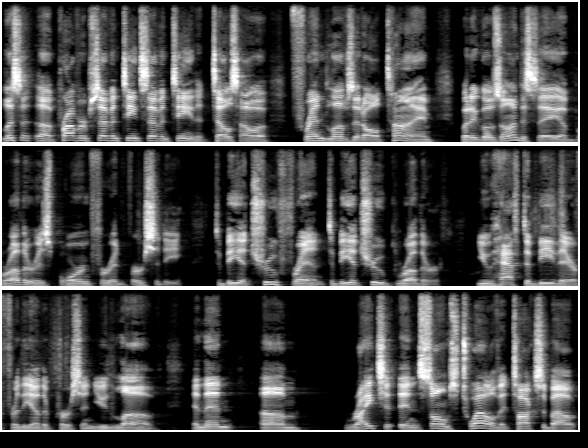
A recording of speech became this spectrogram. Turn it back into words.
listen uh, proverbs 17 17 it tells how a friend loves at all time but it goes on to say a brother is born for adversity. To be a true friend to be a true brother you have to be there for the other person. You love. And then um righteous in psalms 12 it talks about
